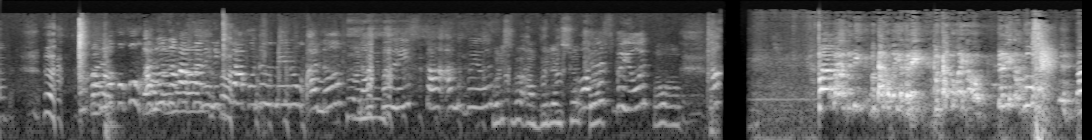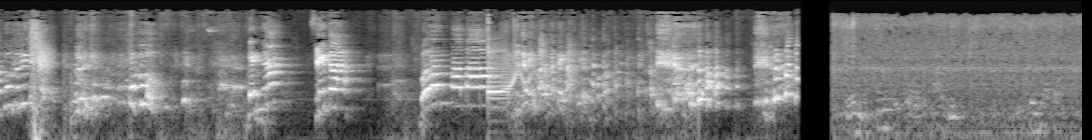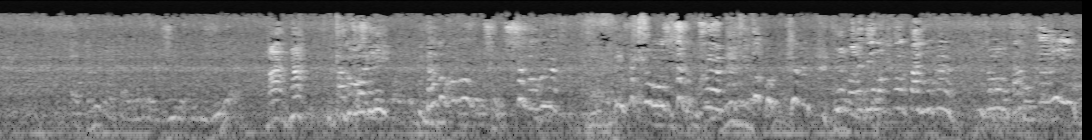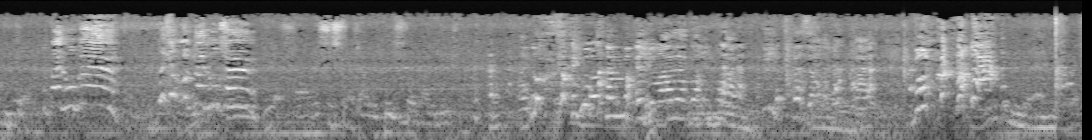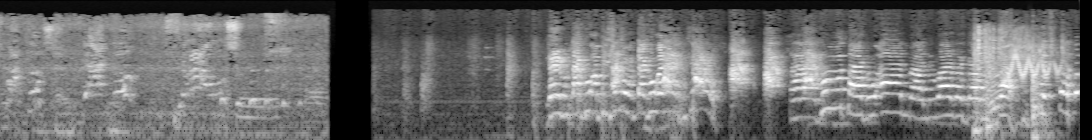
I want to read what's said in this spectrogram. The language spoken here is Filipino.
Akala ko kung ano, nakakarinig pa ako ng merong ano, na police, ka, ano ba yun? Pulis ba? Ambulance yun? Walas ba yun? Oo dali! Magtago kayo, dali! Magtago kayo! Dali, tago! Tago, dali! Tago! Game na? Na! Bon, Papa! Ma, ma, itago ka dali. Itago ka mo. Itago ka na. Itago mo, itago ka. Itago ka. Bakit di makita ang tago ka? Tago ka. Tago ka. Ano? Tago ang makaliwanag ang buwan. Bum! Gago! Dali, magtago ka! Bilisan mo! Magtago ka na! Bilisan mo! Tago, taguan, maliwanag ang buwan.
